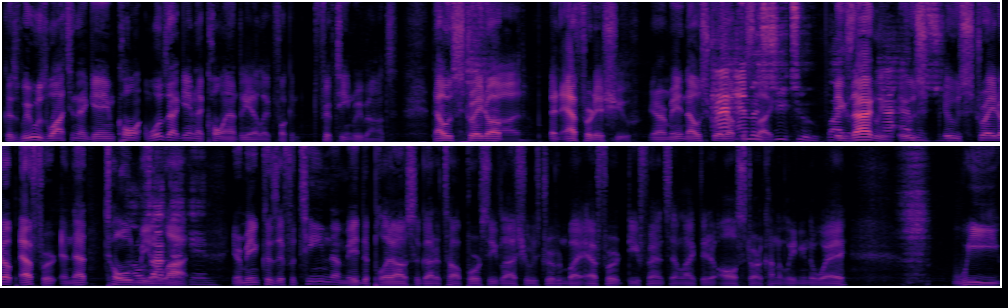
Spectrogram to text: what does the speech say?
Because we was watching that game. Cole, what was that game that Cole Anthony had like fucking 15 rebounds? That was straight up. An effort issue. You know what I mean? That was straight At up just MSG like too. by the way. exactly. It was MSG. it was straight up effort, and that told I me a lot. You know what I mean? Because if a team that made the playoffs and got a top four seed last year was driven by effort, defense, and like their all star kind of leading the way, we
